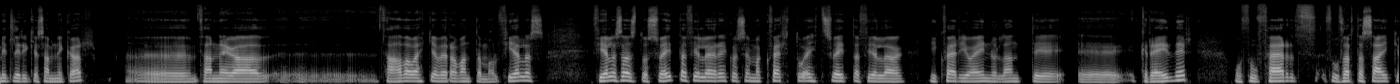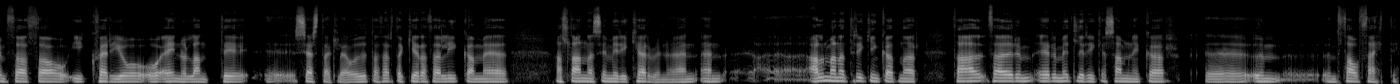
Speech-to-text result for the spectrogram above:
milliríkja samningar Ehm, þannig að uh, það á ekki að vera vandamál. Félags, félagsaðst og sveitafélag er eitthvað sem að hvert og eitt sveitafélag í hverju einu landi uh, greiðir og þú ferð, þú þarfst að sækjum það þá í hverju og einu landi uh, sérstaklega. Og þetta þarfst að gera það líka með allt annað sem er í kerfinu. En, en almannatryggingarnar það, það eru, eru milliríkja samningar um, um þá þætti.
